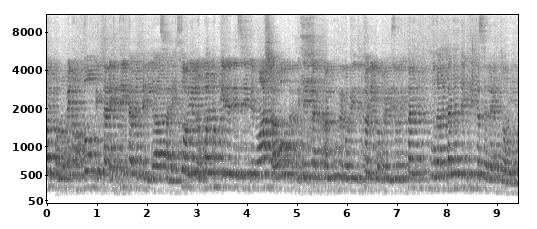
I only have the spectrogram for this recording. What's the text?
hay por lo menos dos que están estrictamente ligadas a la historia, lo cual no quiere decir que no haya otras que tengan algún recorrido histórico, pero digo que están fundamentalmente escritas en la historia.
